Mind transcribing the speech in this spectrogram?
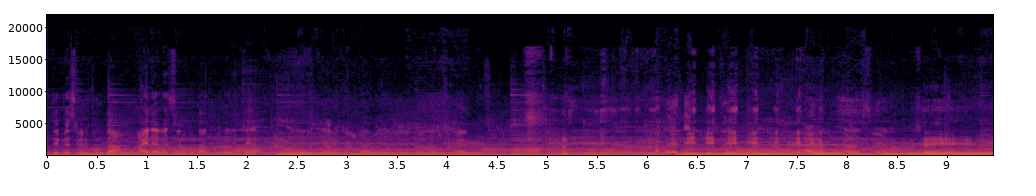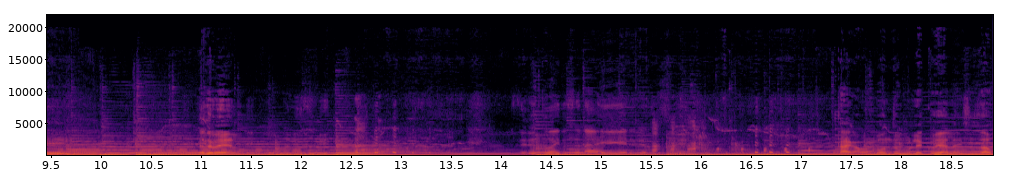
কুরবানিতে বেচবেন কোনটা? আইডা বেচবেন কোনটা? কুরবানিতে থাক বন্ধু বলে কয়ে যাও।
